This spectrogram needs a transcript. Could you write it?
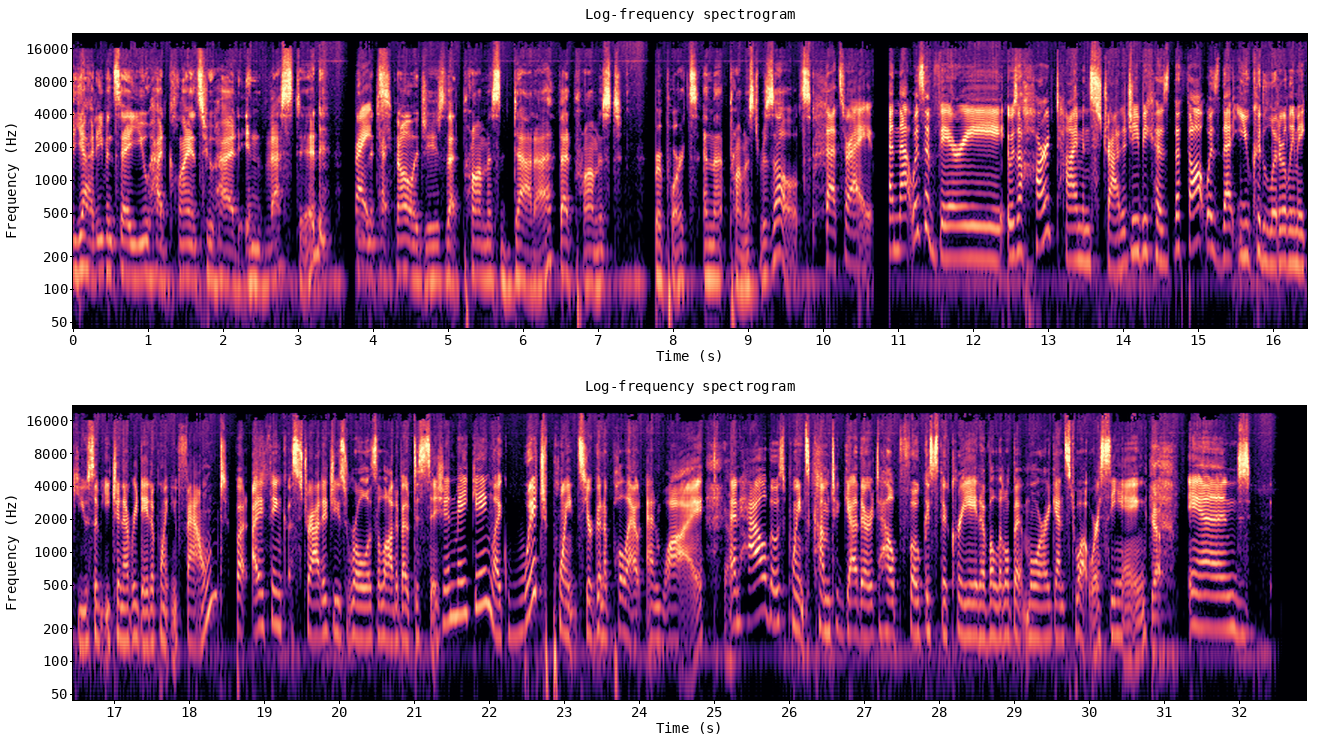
Yeah, I'd even say you had clients who had invested in the technologies that promised data, that promised reports, and that promised results. That's right. And that was a very it was a hard time in strategy because the thought was that you could literally make use of each and every data point you found, but I think strategy's role is a lot about decision making, like which points you're going to pull out and why, and how those points come together to help focus the creative a little bit more against what we're seeing. Yep. And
